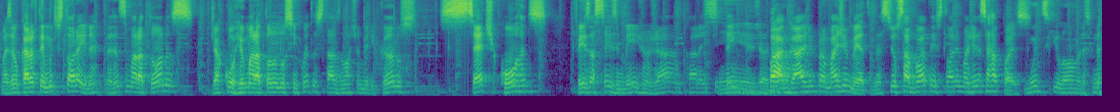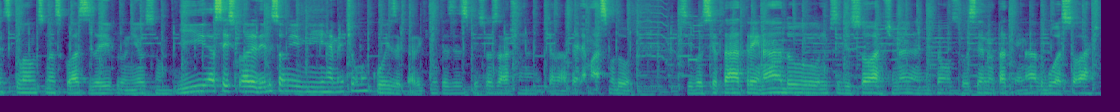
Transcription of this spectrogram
Mas é um cara que tem muita história aí, né? 300 maratonas, já correu maratona nos 50 estados norte-americanos, sete Conrads, fez a seis major já, um cara aí que Sim, tem bagagem para mais de metro, né? Se o Saboia tem história, imagina esse rapaz. Muitos quilômetros, muitos quilômetros nas costas aí pro Nilson. E essa história dele só me, me, remete a uma coisa, cara, que muitas vezes as pessoas acham, né? Aquela velha máxima do se você tá treinado, não precisa de sorte, né? Então, se você não tá treinado, boa sorte.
